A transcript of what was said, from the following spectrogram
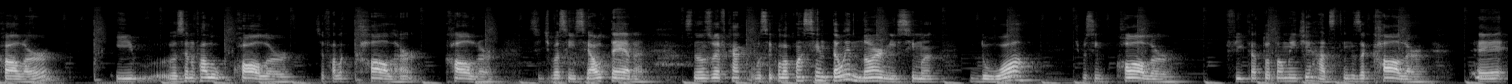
color e você não fala o color, você fala color, color. Você, tipo assim, você altera. Senão você vai ficar, você coloca um acentão enorme em cima do O, tipo assim, color. Fica totalmente errado. Você tem que usar color. É,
